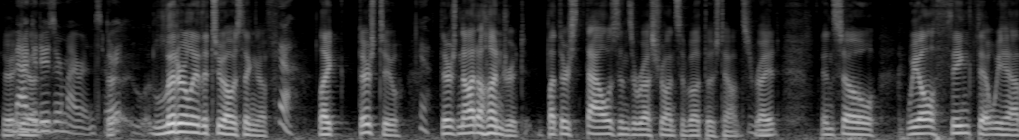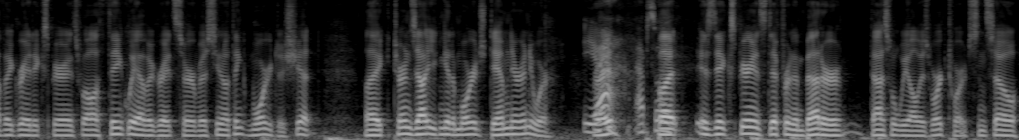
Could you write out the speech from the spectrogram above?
There- you know, or Myron's, right? Literally the two I was thinking of. Yeah. Like there's two. Yeah. There's not a hundred, but there's thousands of restaurants in both those towns, Mm-hmm. right? And so we all think that we have a great experience. We all think we have a great service. You know, think mortgage is shit. Like turns out you can get a mortgage damn near anywhere. Yeah, right? absolutely. But is the experience different and better? That's what we always work towards. And so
